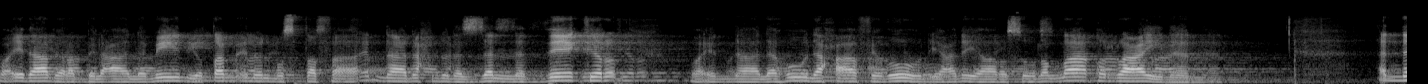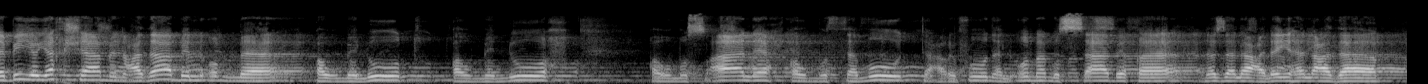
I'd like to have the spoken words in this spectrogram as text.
وإذا برب العالمين يطمئن المصطفى إنا نحن نزلنا الذكر وإنا له لحافظون. يعني يا رسول الله قر عينا النبي يخشى من عذاب الأمة قوم لوط قوم نوح قوم صالح قوم الثمود تعرفون الأمم السابقة نزل عليها العذاب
